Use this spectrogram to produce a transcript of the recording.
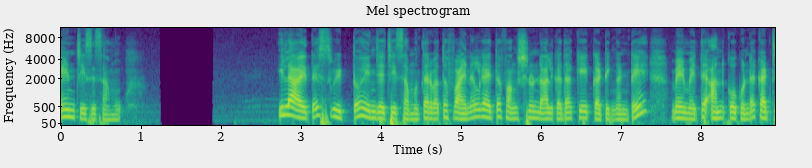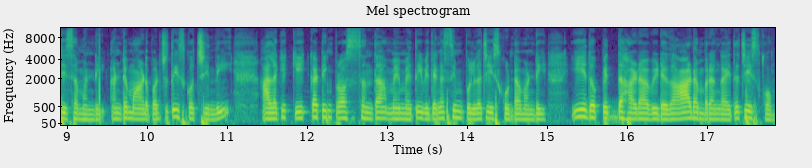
ఎండ్ చేసేసాము. ఇలా అయితే స్వీట్తో ఎంజాయ్ చేసాము తర్వాత ఫైనల్గా అయితే ఫంక్షన్ ఉండాలి కదా కేక్ కటింగ్ అంటే మేమైతే అనుకోకుండా కట్ చేసామండి అంటే మాడపడుచు తీసుకొచ్చింది. అలాగే కేక్ కటింగ్ ప్రాసెస్ అంతా మేమైతే ఈ విధంగా సింపుల్గా చేసుకుంటామండి. ఏదో పెద్ద హడావిడిగా ఆడంబరంగా అయితే చేసుకోము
